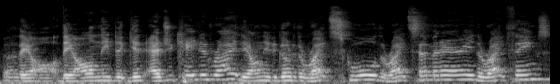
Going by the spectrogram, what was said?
They all they all need to get educated right. They all need to go to the right school, the right seminary, the right things.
